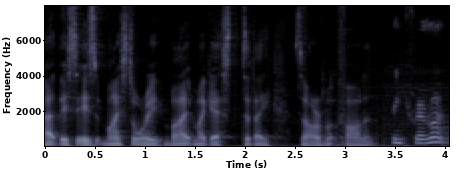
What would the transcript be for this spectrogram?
Uh, this is My Story by my guest today, Zara McFarlane. Thank you very much.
